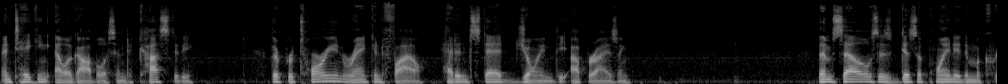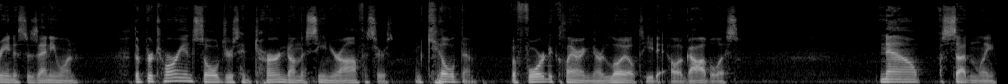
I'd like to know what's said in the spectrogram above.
and taking Elagabalus into custody, the Praetorian rank and file had instead joined the uprising. Themselves as disappointed in Macrinus as anyone, the Praetorian soldiers had turned on the senior officers and killed them before declaring their loyalty to Elagabalus. Now, suddenly,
